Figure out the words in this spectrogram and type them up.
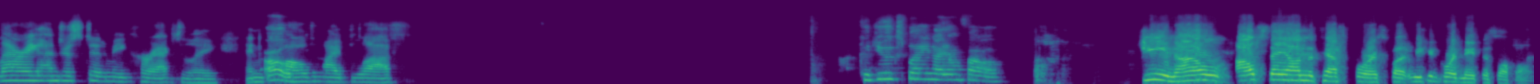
Larry understood me correctly and Oh. called my bluff. Could you explain? I don't follow. Gene, I'll I'll stay on the task force, but we can coordinate this offline.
